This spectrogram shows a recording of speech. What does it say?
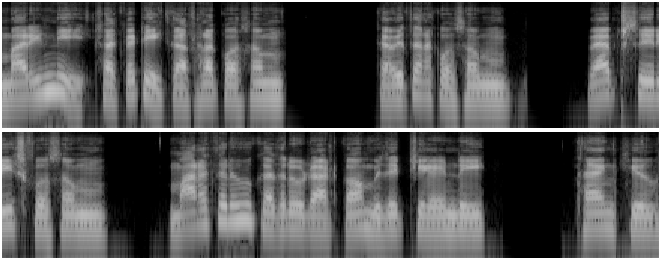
మరిన్ని చక్కటి కథల కోసం కవితల కోసం వెబ్ సిరీస్ కోసం మన తెలుగు కథలు డాట్ కామ్ విజిట్ చేయండి. Thank you.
